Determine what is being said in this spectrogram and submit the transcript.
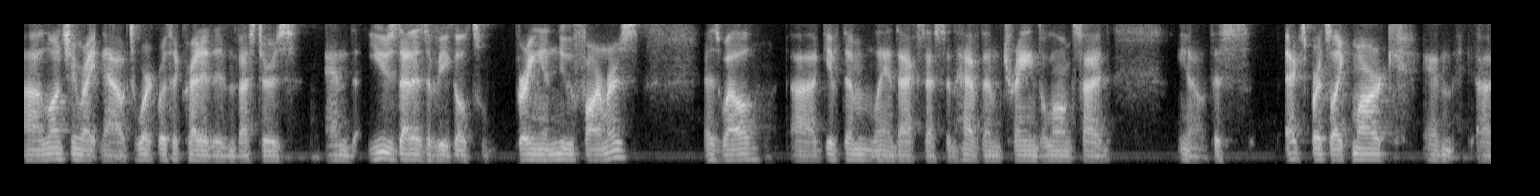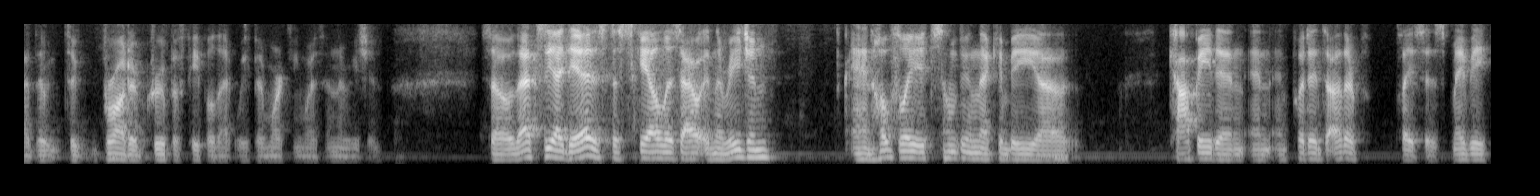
uh, launching right now to work with accredited investors and use that as a vehicle to bring in new farmers as well uh, give them land access and have them trained alongside, you know, this experts like Mark and uh, the, the broader group of people that we've been working with in the region. So that's the idea is to scale this out in the region, and hopefully it's something that can be uh, copied and, and and put into other places, maybe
